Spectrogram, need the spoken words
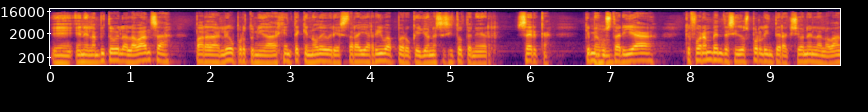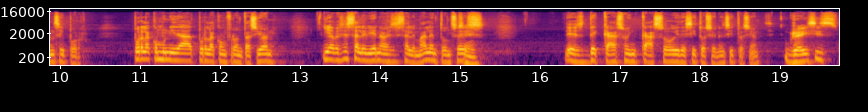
eh, en el ámbito de la alabanza para darle oportunidad a gente que no debería estar ahí arriba, pero que yo necesito tener cerca, que me gustaría que fueran bendecidos por la interacción en la alabanza y por, por la comunidad, por la confrontación. Y a veces sale bien, a veces sale mal, entonces es de caso en caso y de situación en situación. Grace is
